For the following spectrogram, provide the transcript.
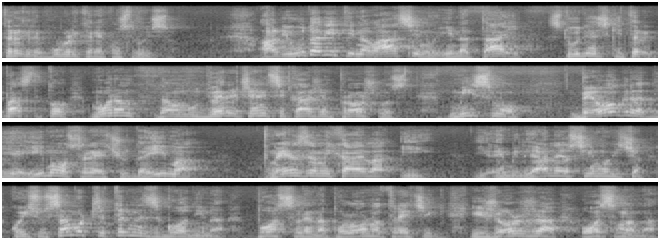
Trg Republike rekonstruisao. Ali udariti na Vasinu i na taj studentski trg, pasite to, moram da vam u dve rečenice kažem prošlost. Mi smo Beograd je imao sreću da ima kneza Mihajla i Emilijana Josimovića, koji su samo 14 godina posle Napolona III. i Žorža Osmana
